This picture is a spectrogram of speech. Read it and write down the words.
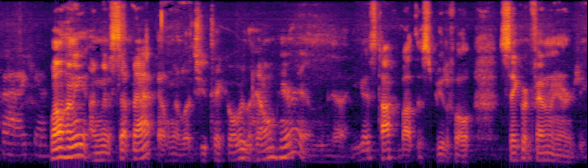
glad I can. Well, honey, I'm going to step back. I'm going to let you take over the helm here, and uh, you guys talk about this beautiful sacred feminine energy.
